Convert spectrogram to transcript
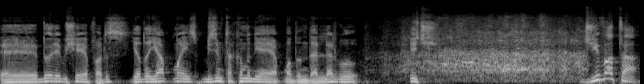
e, böyle bir şey yaparız. Ya da yapmayız. Bizim takımı niye yapmadın derler. Bu hiç. Civata.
